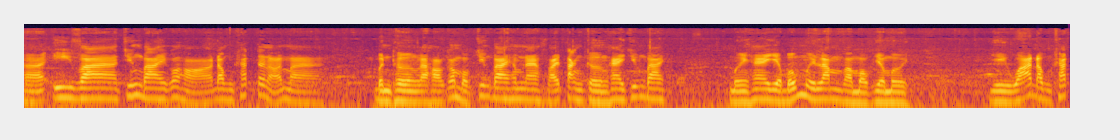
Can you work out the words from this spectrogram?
À, IVA chuyến bay của họ đông khách tới nỗi mà bình thường là họ có một chuyến bay hôm nay phải tăng cường hai chuyến bay 12 giờ 45 và 1 giờ 10 vì quá đông khách.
